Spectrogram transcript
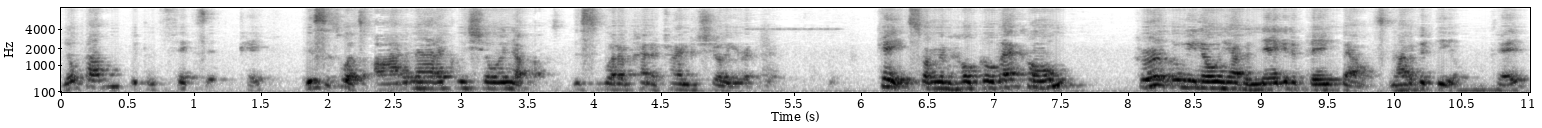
No problem, we can fix it, okay? This is what's automatically showing up. This is what I'm kind of trying to show you right here. Okay, so I'm going to go back home. Currently we know we have a negative bank balance, not a big deal, okay?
